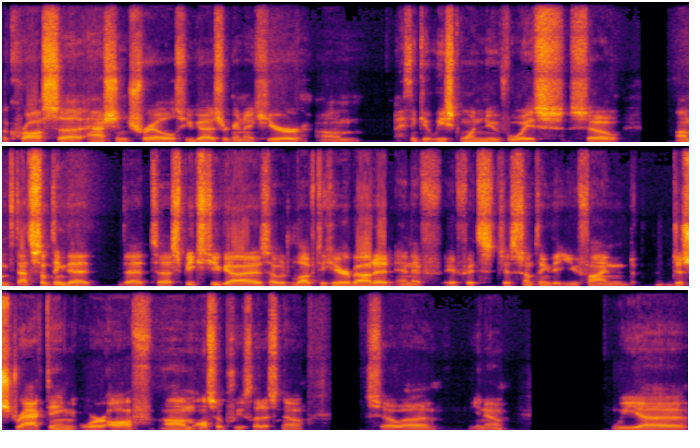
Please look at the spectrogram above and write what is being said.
across uh, Ashen Trails, you guys are going to hear, um, I think, at least one new voice. So, um, if that's something that that uh, speaks to you guys, I would love to hear about it. And if if it's just something that you find distracting or off, um, also please let us know. So uh, you know, we uh,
